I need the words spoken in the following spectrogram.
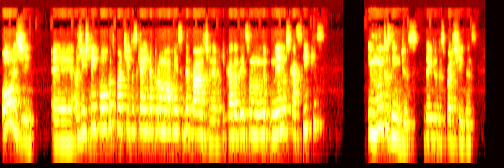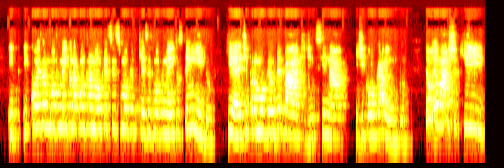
Hoje, é, a gente tem poucos partidos que ainda promovem esse debate, né? Porque cada vez são menos caciques e muitos índios dentro dos partidos. E, e coisa, movimento na contramão que esses, que esses movimentos têm ido, que é de promover o debate, de ensinar e de colocar amplo. Então, eu acho que.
